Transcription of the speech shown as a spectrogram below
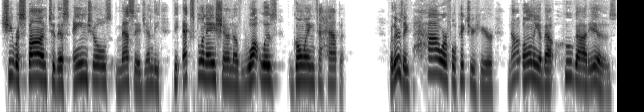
she respond to this angel's message and the, the explanation of what was going to happen? Well, there's a powerful picture here, not only about who God is,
